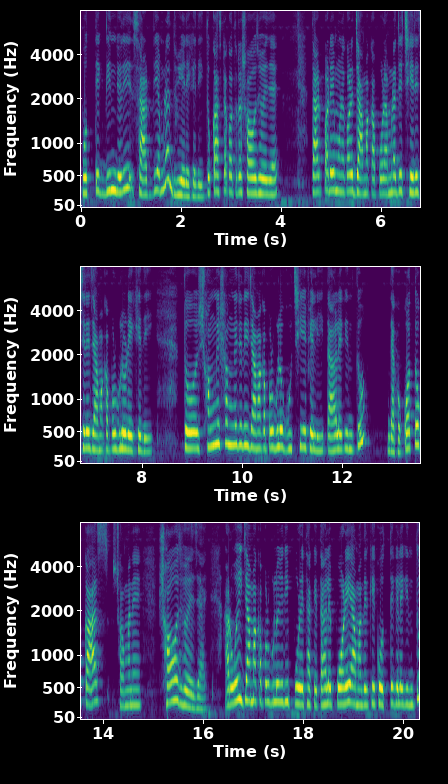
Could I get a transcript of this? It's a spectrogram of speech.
প্রত্যেক দিন যদি সার্ফ দিয়ে আমরা ধুয়ে রেখে দিই। তো কাজটা কতটা সহজ হয়ে যায়? তারপরে মনে করে জামা কাপড় আমরা যে ছেড়ে ছেড়ে জামা কাপড়গুলো রেখে দিই। তো সঙ্গে সঙ্গে যদি জামা কাপড়গুলো গুছিয়ে ফেলি, তাহলে কিন্তু দেখো কত কাজ মানে সহজ হয়ে যায়। আর ওই জামা কাপড়গুলো যদি পরে থাকে, তাহলে পরে আমাদেরকে করতে গেলে কিন্তু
